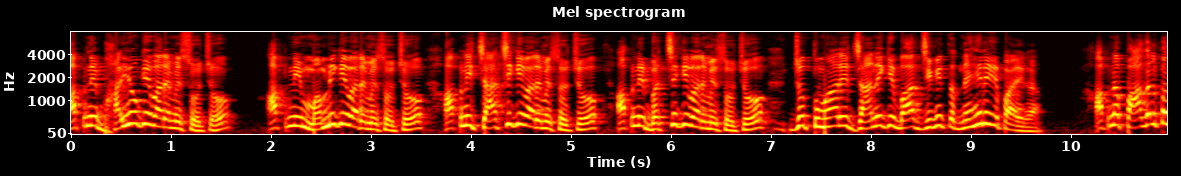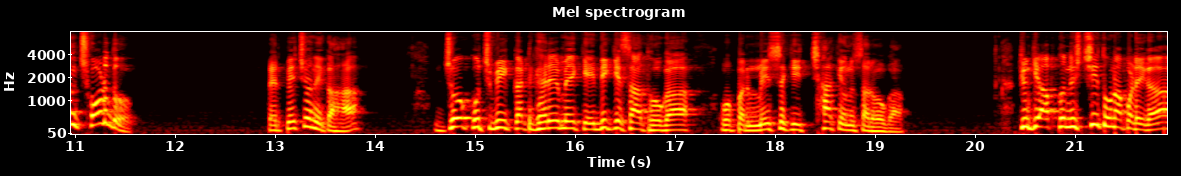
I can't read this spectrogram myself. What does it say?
अपने भाइयों के बारे में सोचो, अपनी मम्मी के बारे में सोचो, अपनी चाची के बारे में सोचो, अपने बच्चे के बारे में सोचो, जो तुम्हारे जाने के बाद जीवित नहीं रह पाएगा। अपना पागलपन छोड़ दो। पेरपेचो ने कहा जो कुछ भी कटघरे में कैदी के साथ होगा, वो परमेश्वर की इच्छा के अनुसार होगा। क्योंकि आपको निश्चित होना पड़ेगा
